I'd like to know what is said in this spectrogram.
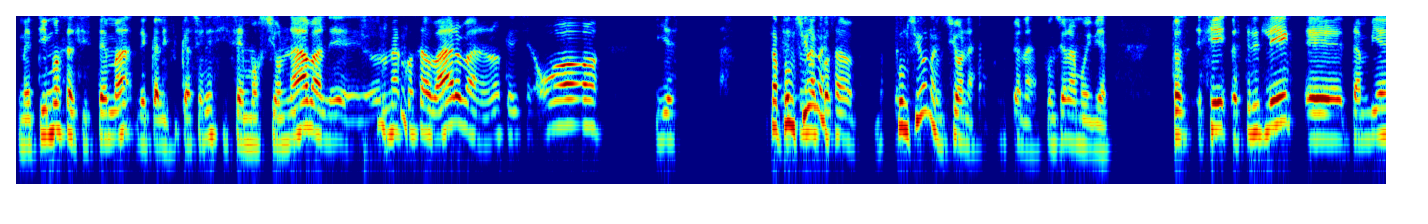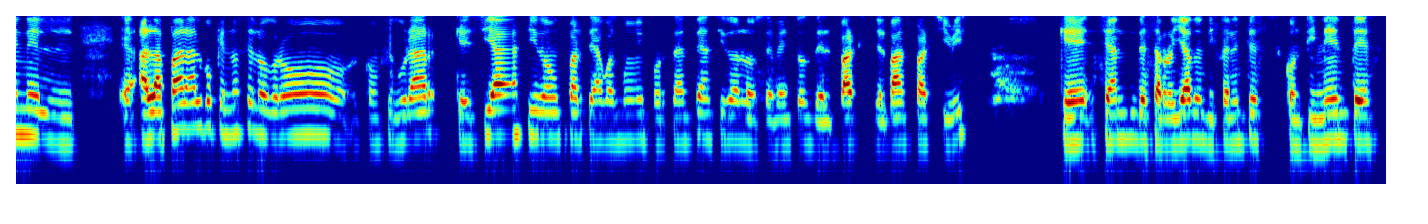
metimos el sistema de calificaciones y se emocionaban, eh, era una cosa bárbara, ¿no? Que dicen, oh, y es, o sea, funciona. cosa, funciona. Funciona, funciona, funciona muy bien. Entonces, sí, Street League, eh, también el, eh, a la par algo que no se logró configurar, que sí ha sido un parteaguas muy importante, han sido los eventos del, Parks, del Vans Park Series, que se han desarrollado en diferentes continentes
